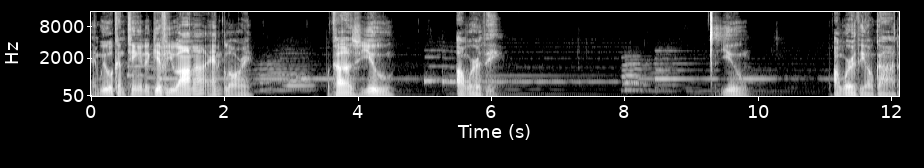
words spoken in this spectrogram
And we will continue to give you honor and glory because you are worthy. You are worthy, O oh God.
